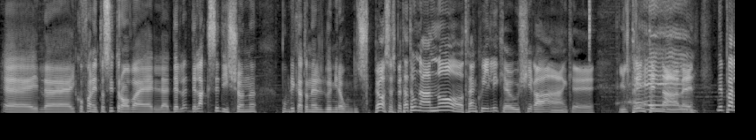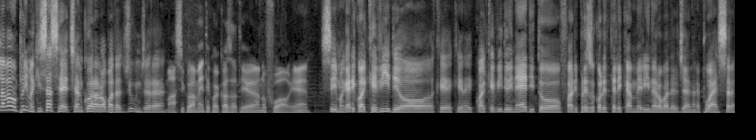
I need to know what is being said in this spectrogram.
eh, il, il cofanetto si trova, è il del- Deluxe Edition pubblicato nel 2011. Però se aspettate un anno, tranquilli che uscirà anche il trentennale. Eh, ne parlavamo prima, chissà se c'è ancora roba da aggiungere. Ma sicuramente qualcosa tireranno fuori, eh. Sì, magari qualche video, che, che- qualche video inedito, fa ripreso con le telecamerine, roba del genere, può essere.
